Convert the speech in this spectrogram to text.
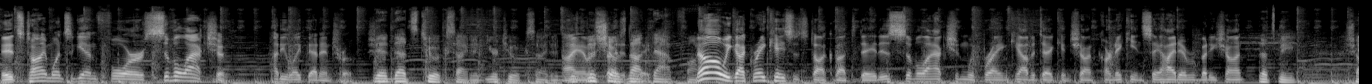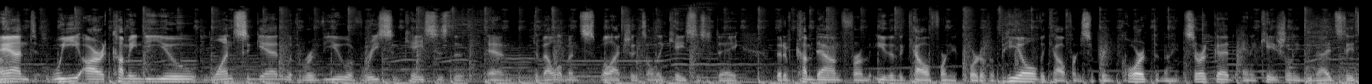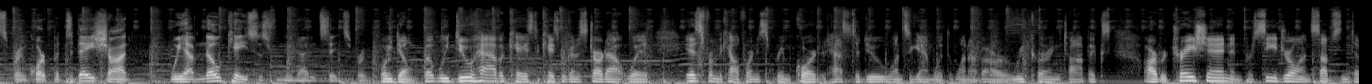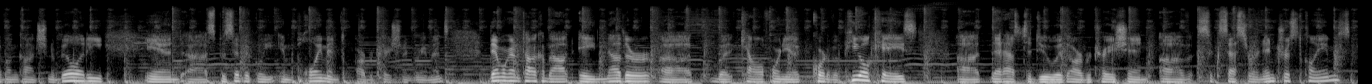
It's time once again for civil action. How do you like that intro? Yeah, that's too excited. You're too excited. I This- am this show's not today. that fun. No, we got great cases to talk about today. It is civil action with Brian Kabateck and Sean Karnicki. Say hi to everybody, Sean. that's me. Sean. And we are coming to you once again with a review of recent cases and developments. Well, actually, it's only cases today that have come down from either the California Court of Appeal, the California Supreme Court, the Ninth Circuit, and occasionally the United States Supreme Court. But today, Sean, we have no cases from the United States Supreme Court. we don't, but we do have a case. The case we're going to start out with is from the California Supreme Court. It has to do once again with one of our recurring topics: arbitration and procedural and substantive unconscionability, and uh, specifically employment arbitration agreements. Then we're going to talk about another uh, California Court of Appeal case uh, that has to do with arbitration of successor and interest claims.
